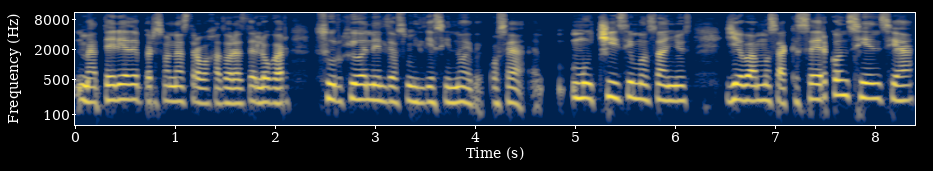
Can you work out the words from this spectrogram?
materia de personas trabajadoras del hogar surgió en el 2019. O sea, muchísimos años llevamos a hacer conciencia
